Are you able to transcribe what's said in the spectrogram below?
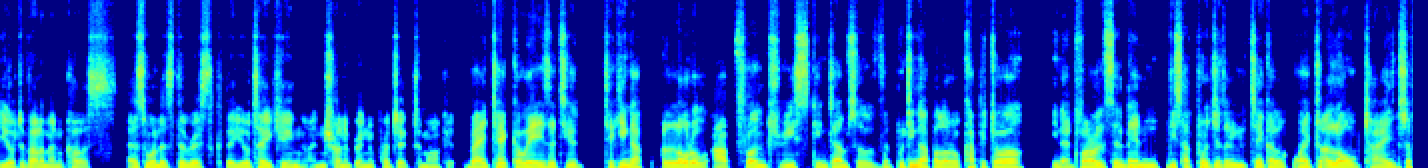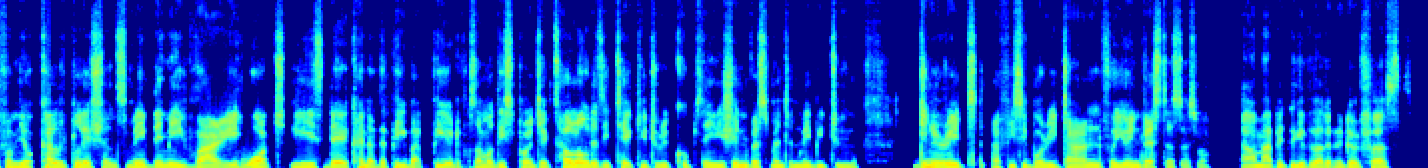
your development costs, as well as the risk that you're taking in trying to bring a project to market. My takeaway is that you're taking up a lot of upfront risk in terms of putting up a lot of capital in advance, and then these are projects that will take a, quite a long time. So, from your calculations, maybe they may vary. What is the kind of the payback period for some of these projects? How long does it take you to recoup the initial investment and maybe to generate a feasible return for your investors as well? I'm happy to give that a go first.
